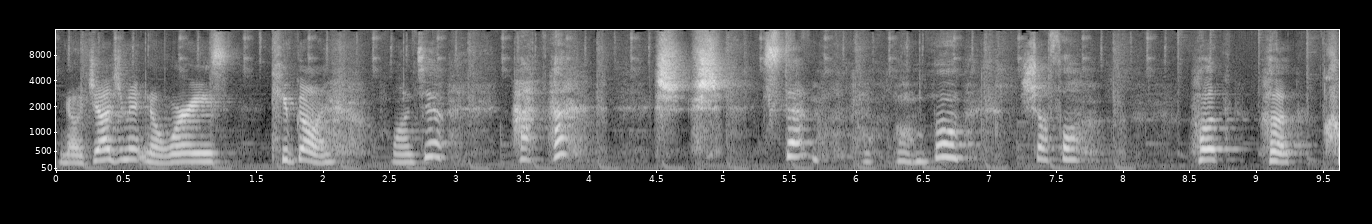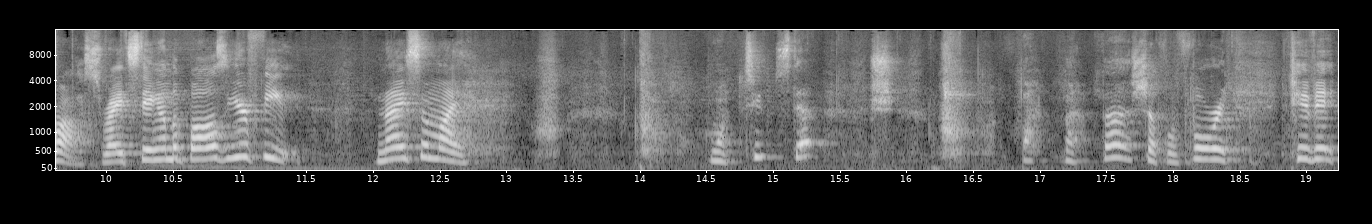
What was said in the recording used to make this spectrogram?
No judgment, no worries. Keep going. One, two, ha, ha, sh, sh, step, boom, boom, boom, shuffle, hook, hook, cross, right? Staying on the balls of your feet. Nice and light. One, two, step, shuffle forward, pivot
